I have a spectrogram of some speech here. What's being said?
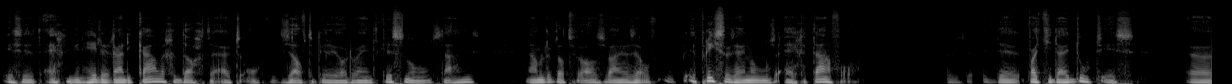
is het eigenlijk een hele radicale gedachte uit ongeveer dezelfde periode waarin het christendom ontstaan is. Namelijk dat we als het ware zelf priester zijn aan onze eigen tafel. Dus de, wat je daar doet is uh,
